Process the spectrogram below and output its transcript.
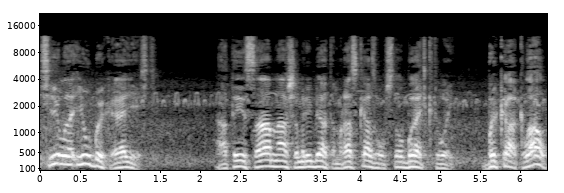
Сила и у быка есть. А ты сам нашим ребятам рассказывал, что батька твой быка клал?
